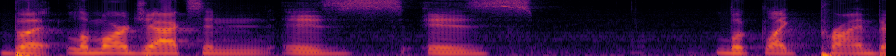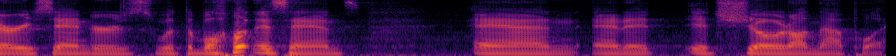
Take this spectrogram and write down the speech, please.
But Lamar Jackson is is looked like prime Barry Sanders with the ball in his hands, and and it it showed on that play.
